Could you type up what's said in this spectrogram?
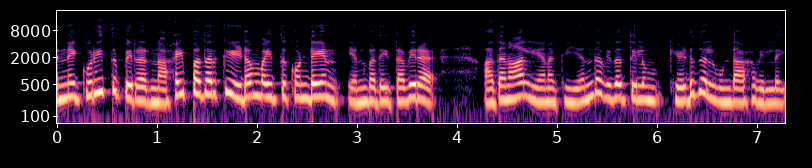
என்னை குறித்து பிறர் நகைப்பதற்கு இடம் வைத்து கொண்டேன் என்பதை தவிர அதனால் எனக்கு எந்த விதத்திலும் கெடுதல் உண்டாகவில்லை.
